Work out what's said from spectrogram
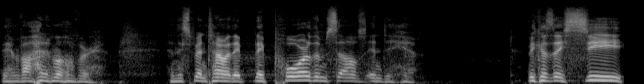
They invite him over and they spend time with him. They, they pour themselves into him because they see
